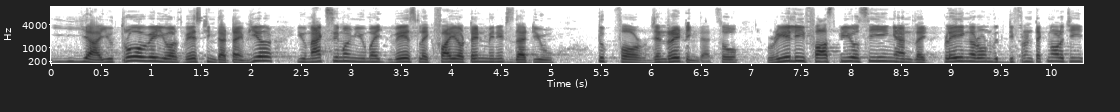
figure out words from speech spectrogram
yeah, you throw away, you are wasting that time. Here, you maximum, you might waste like five or 10 minutes that you took for generating that. So really fast POCing and like playing around with different technology.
